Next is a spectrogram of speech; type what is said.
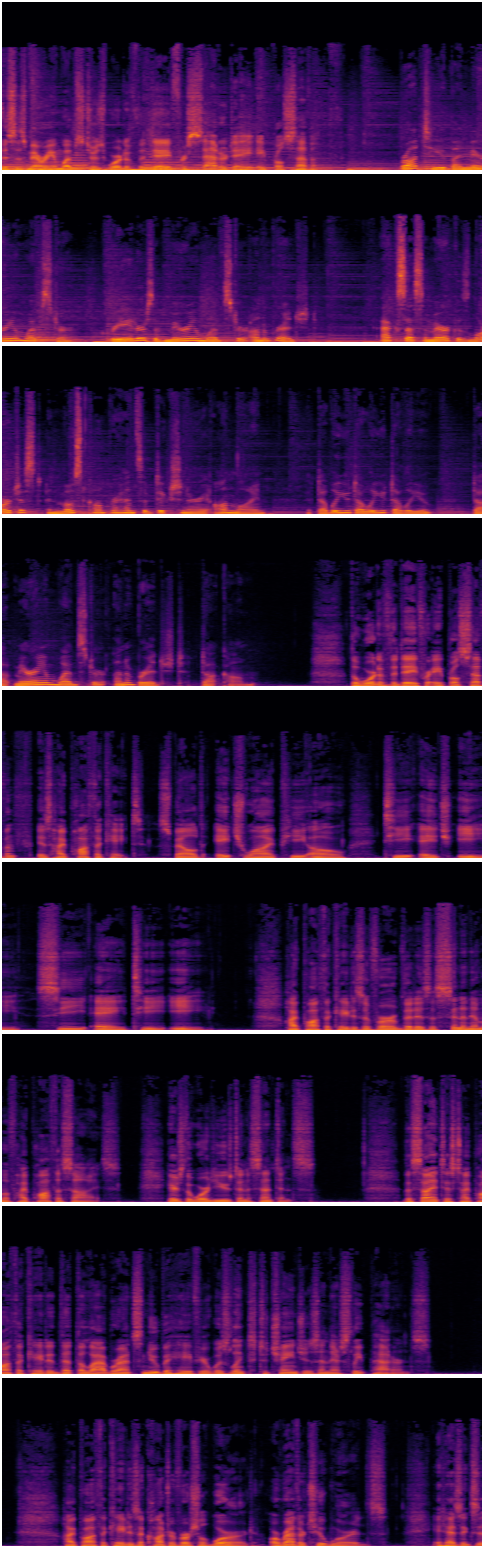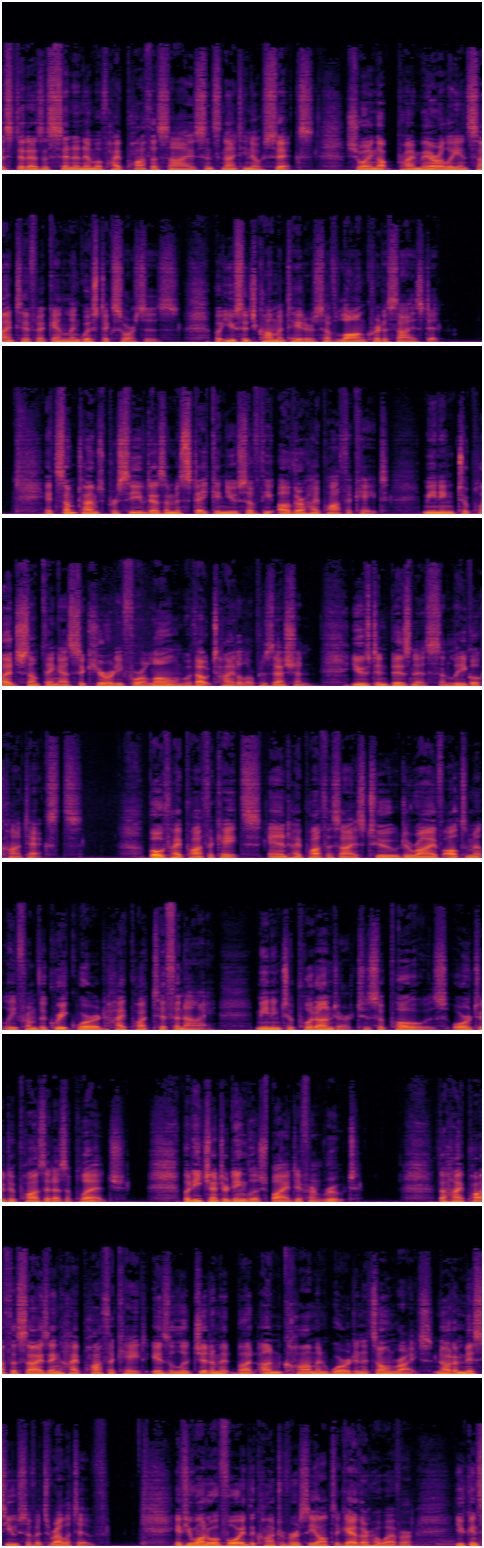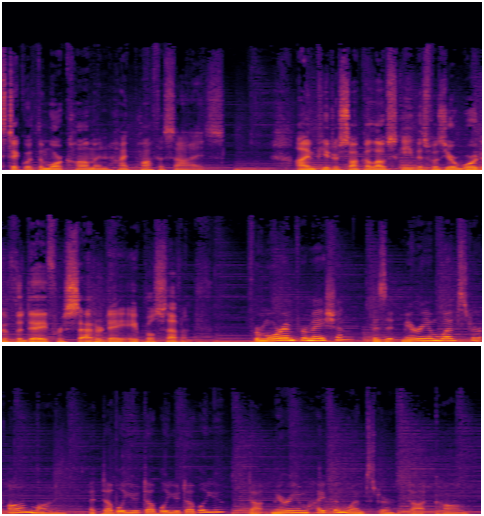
This is Merriam Webster's Word of the Day for Saturday, April 7th. Brought to you by Merriam Webster, creators of Merriam Webster Unabridged. Access America's largest and most comprehensive dictionary online at www.merriam-websterunabridged.com. The word of the day for April 7th is hypothecate, spelled H Y P O T H E C A T E. Hypothecate is a verb that is a synonym of hypothesize. Here's the word used in a sentence. The scientist hypothecated that the lab rats' new behavior was linked to changes in their sleep patterns. Hypothecate is a controversial word, or rather two words. It has existed as a synonym of hypothesize since 1906, showing up primarily in scientific and linguistic sources, but usage commentators have long criticized it. It's sometimes perceived as a mistaken use of the other hypothecate, meaning to pledge something as security for a loan without title or possession, used in business and legal contexts. Both hypothecates and hypothesize too derive ultimately from the Greek word hypotithenai, meaning to put under, to suppose, or to deposit as a pledge, but each entered English by a different route. The hypothesizing hypothecate is a legitimate but uncommon word in its own right, not a misuse of its relative. If you want to avoid the controversy altogether, however, you can stick with the more common hypothesize. I'm Peter Sokolowski. This was your word of the day for Saturday, April 7th. For more information, visit Merriam Webster online at www.merriam-webster.com.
